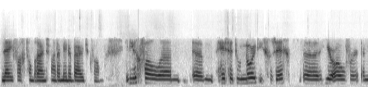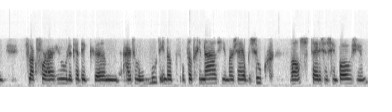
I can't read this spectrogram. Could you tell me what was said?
lijfwacht van Bruinsma daarmee naar buiten kwam. In ieder geval um, um, heeft zij toen nooit iets gezegd uh, hierover. En vlak voor haar huwelijk heb ik um, haar toen ontmoet in dat, op dat gymnasium... waar zij op bezoek was tijdens een symposium.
